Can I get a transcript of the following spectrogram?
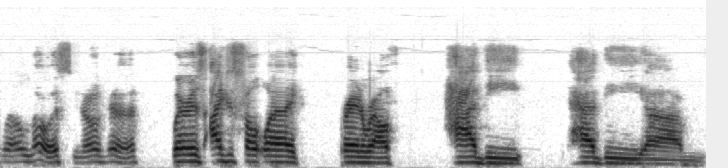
well, Lois, you know. Yeah. Whereas I just felt like Brandon Routh had the had the um,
